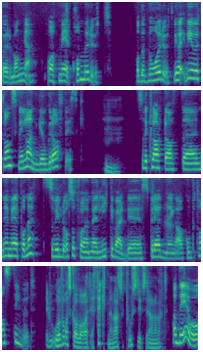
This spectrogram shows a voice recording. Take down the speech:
for mange, og at mer kommer ut. Og det når ut. Vi er jo et vanskelig land geografisk. Mm. Så det er klart at uh, med mer på nett, så vil du også få en mer likeverdig spredning av kompetansetilbud. Er du overraska over at effekten har vært så positiv som den har vært? Ja, det er jo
